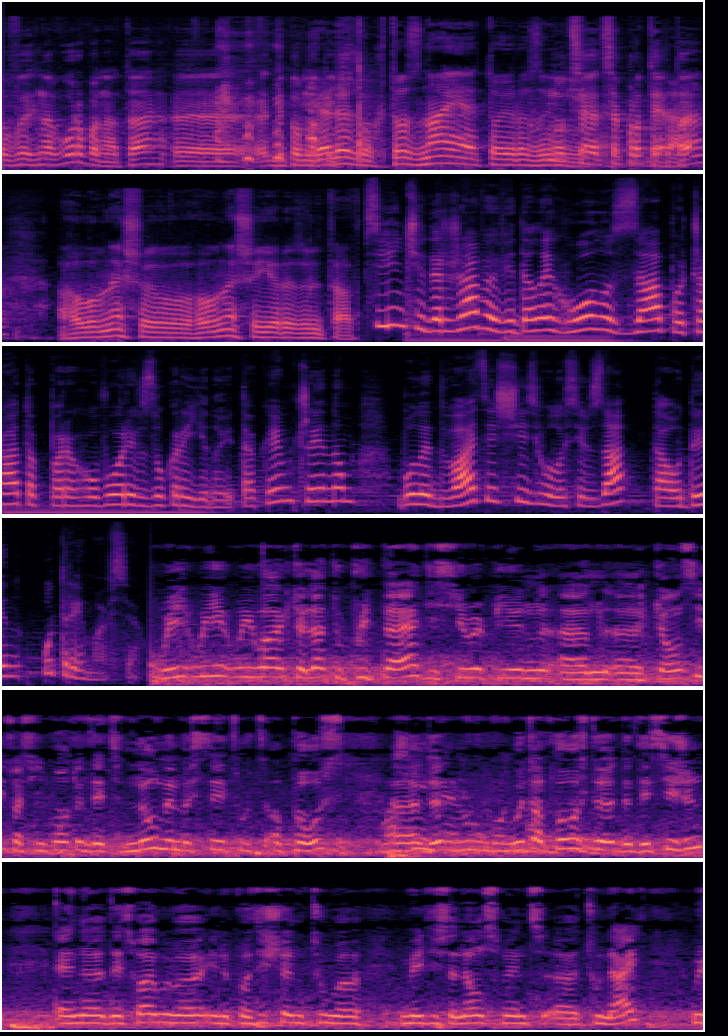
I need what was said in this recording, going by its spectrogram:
вигнав Орбана, та е, я дипломатично. кажу, хто знає, той розуміє. Ну, це- це про те, Так. та? Головне, що головне, що є результат. Всі інші держави віддали голос за початок переговорів з Україною. Таким чином були 26 голосів за та один утримався. We, we, we worked a lot to prepare this European um, uh, Council. It was important that no member state would oppose uh, the, would oppose the, the decision, and uh, that's why we were in a position to uh, make this announcement uh, tonight. We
